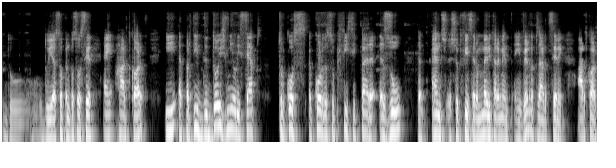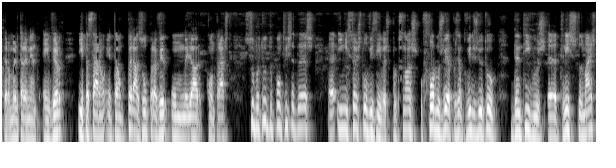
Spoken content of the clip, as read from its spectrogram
do, do US Open passou a ser em hardcore e a partir de 2007 trocou-se a cor da superfície para azul, Portanto, antes as superfícies eram maioritariamente em verde, apesar de serem hardcore, eram maioritariamente em verde, e passaram então para azul para haver um melhor contraste, sobretudo do ponto de vista das uh, emissões televisivas, porque se nós formos ver, por exemplo, vídeos do YouTube de antigos uh, tenistas e tudo mais,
